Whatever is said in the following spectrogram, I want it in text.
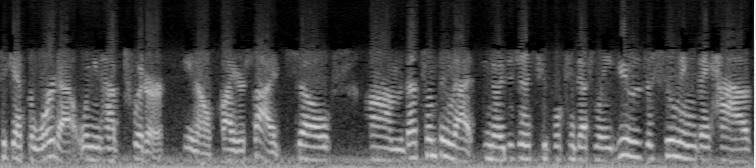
to get the word out when you have Twitter, you know, by your side. So um, that's something that, you know, Indigenous people can definitely use, assuming they have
